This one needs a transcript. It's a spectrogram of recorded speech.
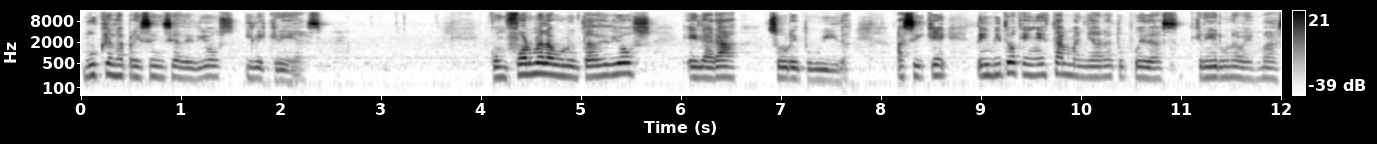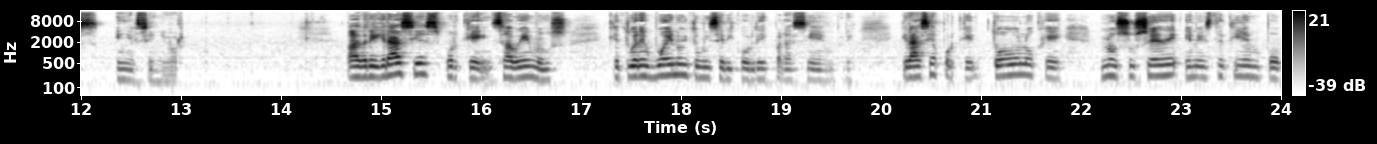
busques la presencia de Dios y le creas. Conforme a la voluntad de Dios, Él hará sobre tu vida. Así que te invito a que en esta mañana tú puedas creer una vez más en el Señor. Padre, gracias porque sabemos que tú eres bueno y tu misericordia es para siempre. Gracias porque todo lo que nos sucede en este tiempo,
